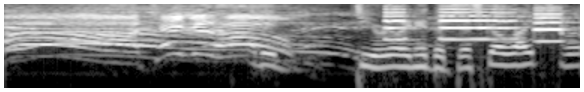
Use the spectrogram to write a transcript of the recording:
Ah, take it I mean, do you really need the disco light for?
